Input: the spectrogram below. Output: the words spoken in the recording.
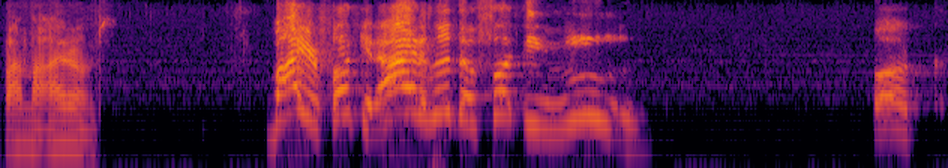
buy my items. Buy your fucking item. What the fuck do you mean? Fuck.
